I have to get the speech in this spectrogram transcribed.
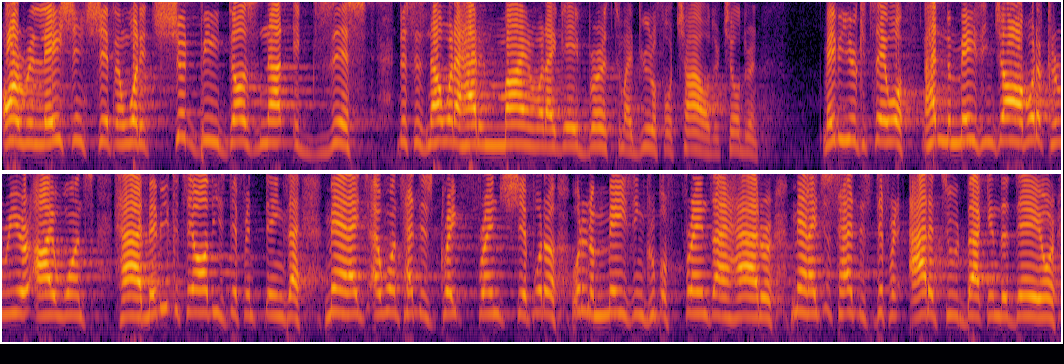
our relationship and what it should be does not exist. This is not what I had in mind when I gave birth to my beautiful child or children. Maybe you could say, well, I had an amazing job. What a career I once had. Maybe you could say all these different things. I, man, I, I once had this great friendship. What, a, what an amazing group of friends I had. Or, man, I just had this different attitude back in the day. Or,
